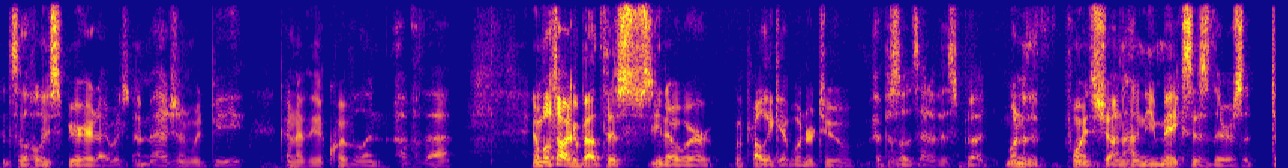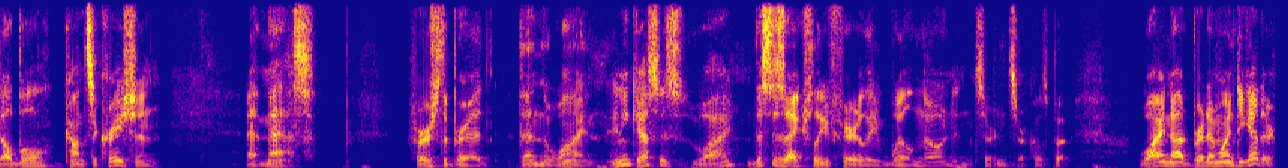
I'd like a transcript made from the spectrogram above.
And so the Holy Spirit, I would imagine, would be kind of the equivalent of that. And we'll talk about this, you know, where we'll probably get one or two episodes out of this. But one of the points Jean Hani makes is there's a double consecration at Mass. First the bread, then the wine. Any guesses why? This is actually fairly well known in certain circles, but why not bread and wine together?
